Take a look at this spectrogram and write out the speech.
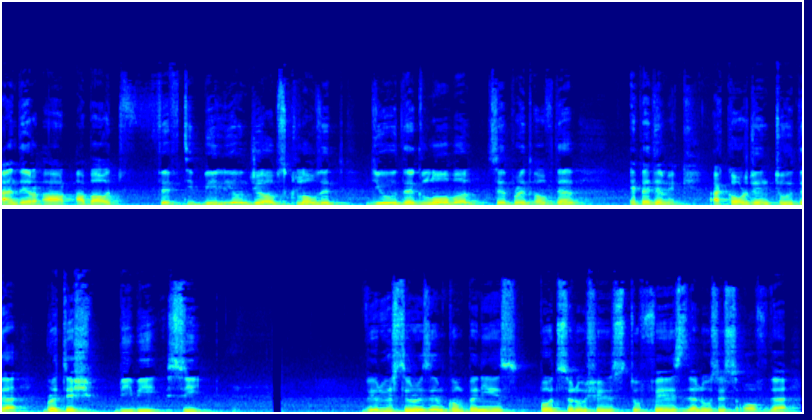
and there are about 50 billion jobs closed due to the global spread of the epidemic, according to the British BBC. Various tourism companies put solutions to face the losses of the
